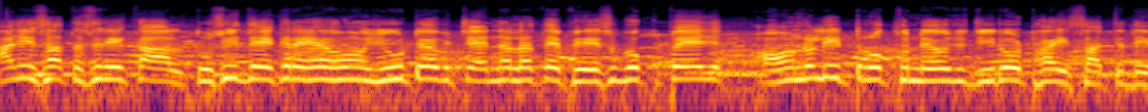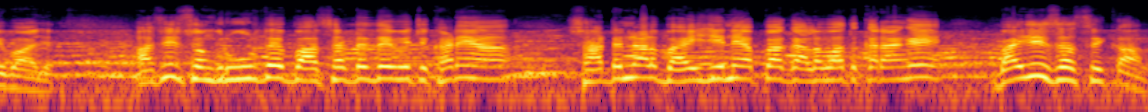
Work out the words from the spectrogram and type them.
ਹਾਂਜੀ ਸਤਿ ਸ੍ਰੀ ਅਕਾਲ। ਤੁਸੀਂ ਦੇਖ ਰਹੇ ਹੋ YouTube ਚੈਨਲ ਅਤੇ Facebook page only truth news 028 ਸੱਚ ਦੀ ਆਵਾਜ਼ ਅਸੀਂ ਸੰਗਰੂਰ ਦੇ ਬੱਸ ਅੱਡੇ ਦੇ ਵਿੱਚ ਖੜੇ ਆ ਸਾਡੇ ਨਾਲ ਬਾਈ ਜੀ ਨੇ ਆਪਾਂ ਗੱਲਬਾਤ ਕਰਾਂਗੇ। ਬਾਈ ਜੀ ਸਤਿ ਸ੍ਰੀ ਅਕਾਲ।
